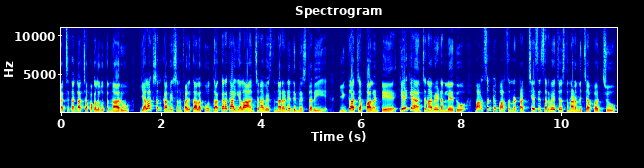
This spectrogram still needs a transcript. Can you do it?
ఖచ్చితంగా చెప్పగలుగుతున్నారు? ఎలక్షన్ కమిషన్ ఫలితాలకు దగ్గరగా ఎలా అంచనా వేస్తున్నారనేది మిస్టరీ ఇంకా చెప్పాలంటే కేకే అంచనా వేయడం లేదు. పర్సన్ టు పర్సన్ టచ్ చేసి సర్వే చేస్తున్నాడని చెప్పొచ్చు.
